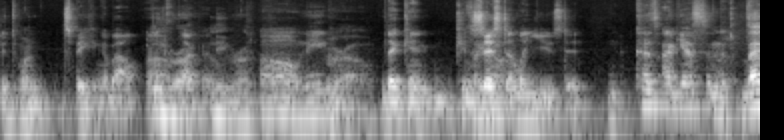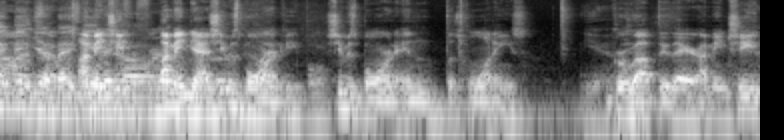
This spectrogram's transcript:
It's when speaking about uh, Negro, black people. Negro. Oh, Negro. They can consistently used it. Because I guess in the Back then, yeah, back was I mean, she- I mean, yeah, she was born- people. She was born in the twenties, Yeah, grew up through there. I mean, she Yeah,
